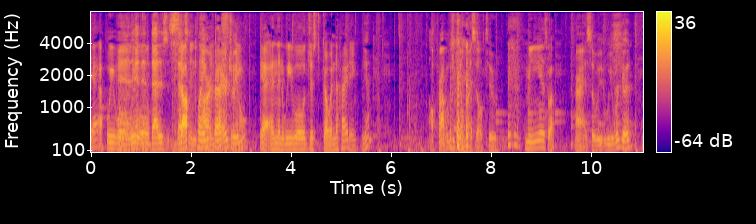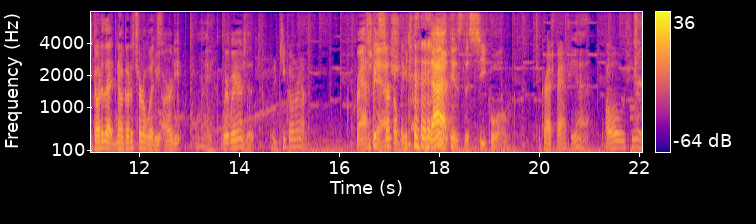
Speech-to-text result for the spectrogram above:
yeah, we will. and, we and will then that is stop that's in playing our Crash entire 3. channel. Yeah, and then we will just go into hiding. Yep. I'll probably kill myself too. Me as well. All right, so we, we were good. Go to the no. Go to Turtle Woods. We already why? Where where is it? Keep going around. Crash It's a big Dash. circle, dude. that is the sequel. to Crash Bash. Yeah. Oh shit!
